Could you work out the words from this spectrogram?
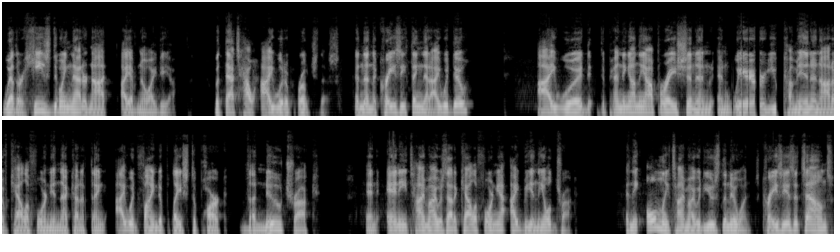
Whether he's doing that or not, I have no idea. But that's how I would approach this. And then the crazy thing that I would do, I would, depending on the operation and and where you come in and out of California and that kind of thing, I would find a place to park the new truck. And anytime I was out of California, I'd be in the old truck. And the only time I would use the new one, as crazy as it sounds,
